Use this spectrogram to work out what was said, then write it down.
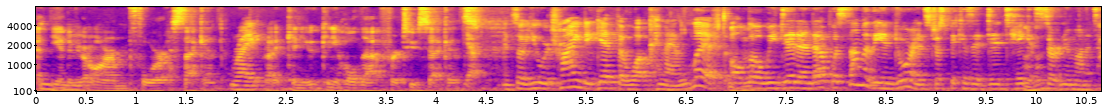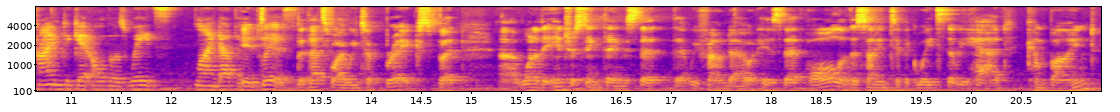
at the end of your arm for a second? Mm-hmm. Right. Right. Can you can you hold that for two seconds? Yeah. And so you were trying to get the what can I lift, Mm-hmm. although we did end up with some of the endurance just because it did take a certain amount of time to get all those weights lined up It place. did, but that's why we took breaks. But uh, one of the interesting things that, that we found out is that all of the scientific weights that we had combined,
